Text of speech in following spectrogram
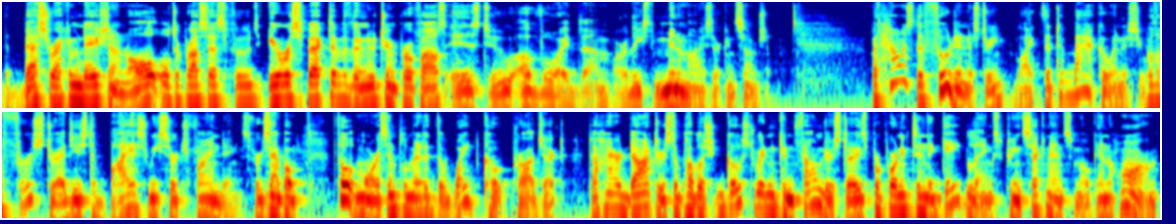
The best recommendation on all ultra-processed foods, irrespective of their nutrient profiles, is to avoid them, or at least minimize their consumption. But how is the food industry like the tobacco industry? Well, the first strategy is to bias research findings. For example, Philip Morris implemented the White Coat Project to hire doctors to publish ghost-written confounder studies purporting to negate links between secondhand smoke and harm,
